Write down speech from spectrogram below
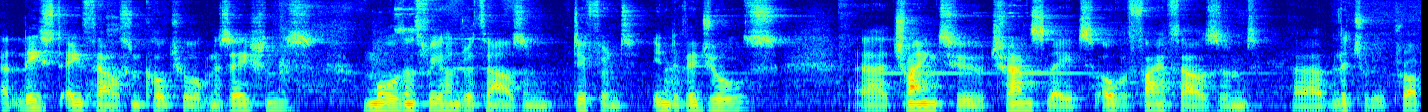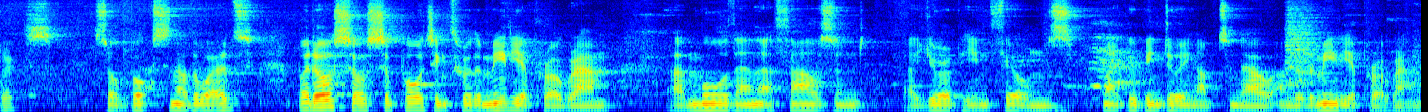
at least 8,000 cultural organizations, more than 300,000 different individuals, uh, trying to translate over 5,000 uh, literary products, so books in other words, but also supporting through the media program uh, more than a thousand uh, European films, like we've been doing up to now under the media program.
